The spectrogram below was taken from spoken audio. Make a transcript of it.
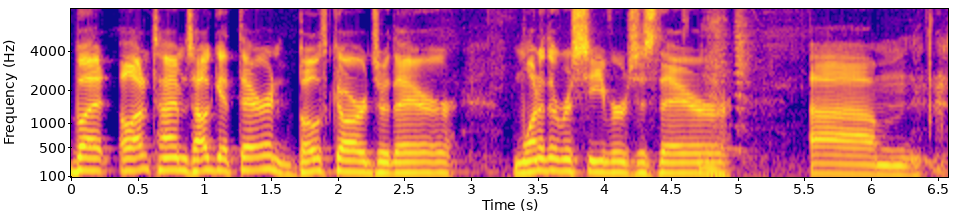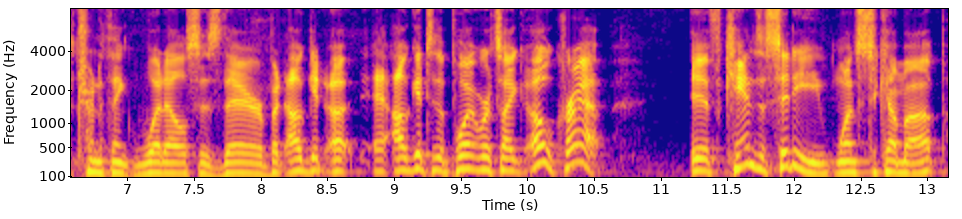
but a lot of times I'll get there and both guards are there. One of the receivers is there. Um, I'm trying to think what else is there, but I'll get uh, I'll get to the point where it's like, oh crap, if Kansas City wants to come up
